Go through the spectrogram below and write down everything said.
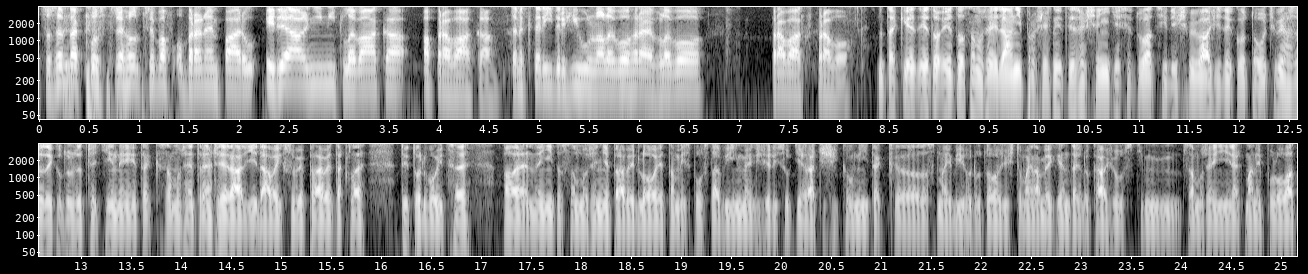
Co jsem tak postřehl třeba v obraném páru, ideální mít leváka a praváka. Ten, který drží hůl na levo, hraje vlevo, pravák vpravo. No tak je, je, to, je to samozřejmě ideální pro všechny ty řešení těch situací, když vyvážíte kotouč, vyhazujete kotouč ze třetiny, tak samozřejmě trenéři rádi dávají k sobě právě takhle tyto dvojce, ale není to samozřejmě pravidlo, je tam i spousta výjimek, že když jsou ti hráči šikovní, tak uh, zase mají výhodu toho, že když to mají na backend, tak dokážou s tím samozřejmě jinak manipulovat.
